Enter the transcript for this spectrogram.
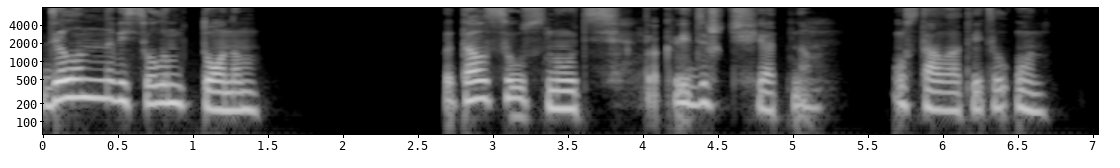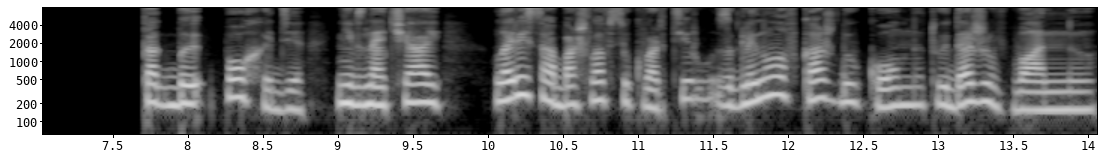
деланно веселым тоном. Пытался уснуть, как видишь, тщетно, устало ответил он. Как бы походе, невзначай, Лариса обошла всю квартиру, заглянула в каждую комнату и даже в ванную.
